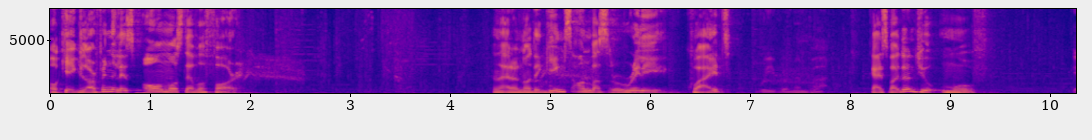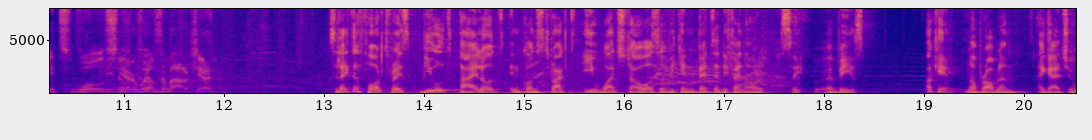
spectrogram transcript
okay glorfindel is almost level 4 and i don't know the game sound was really quiet We remember. guys why don't you move Its walls shall Your wits about you? Select a fortress, build, pilot, and construct a watchtower so we can better defend our uh, base. Okay, no problem. I got you.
